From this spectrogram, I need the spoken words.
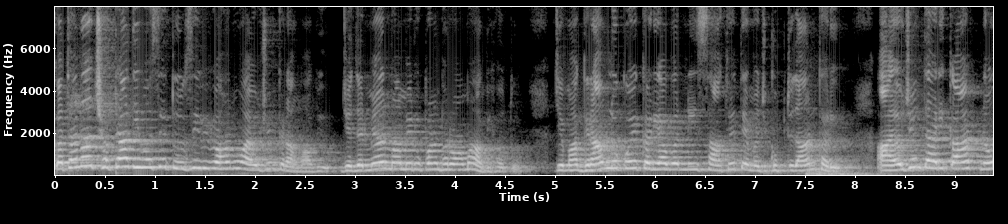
કથાના છઠ્ઠા દિવસે તુલસી વિવાહનું આયોજન કરવામાં આવ્યું, જે દરમિયાન મામેરું પણ ભરવામાં આવ્યું હતું, જેમાં ગ્રામ લોકોએ કર્યાવરની સાથે તેમજ ગુપ્તદાન કર્યું. આયોજન તારીખ આઠ, નવ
